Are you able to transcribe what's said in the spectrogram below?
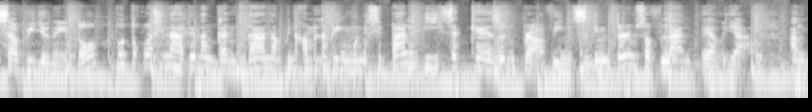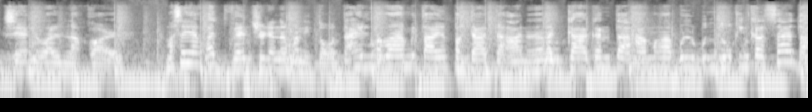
Sa video na ito, tutuklasin natin ang ganda ng pinakamalaking municipality sa Quezon Province in terms of land area, ang General Nakar. Masayang adventure na naman ito dahil marami tayong pagdadaanan na nagkaganda ang mga bulubunduking kalsada,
